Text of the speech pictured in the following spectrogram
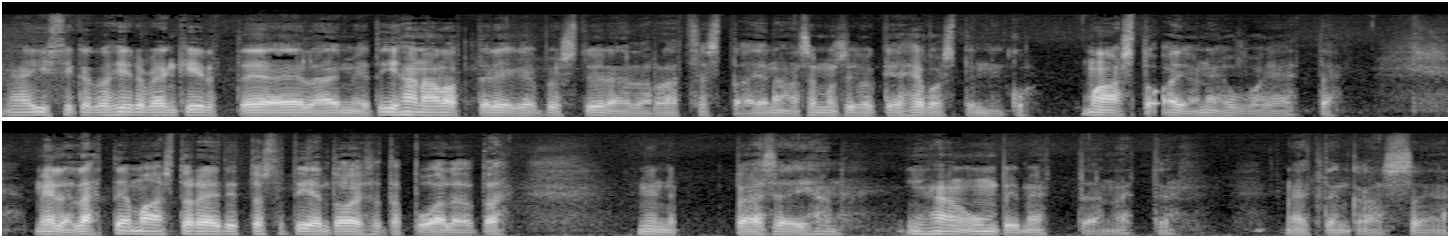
Nämä issikat on hirveän kilttejä eläimiä, että ihan aloittelijakin pystyy näillä ratsastaa ja nämä on semmoisia oikein hevosten niin kuin maastoajoneuvoja, että meillä lähtee maastoreitit tuosta tien toiselta puolelta, minne pääsee ihan, ihan umpimettään näiden, näiden kanssa. Ja,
